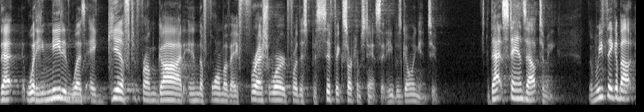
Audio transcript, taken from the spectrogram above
that what he needed was a gift from God in the form of a fresh word for the specific circumstance that he was going into. That stands out to me. When we think about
